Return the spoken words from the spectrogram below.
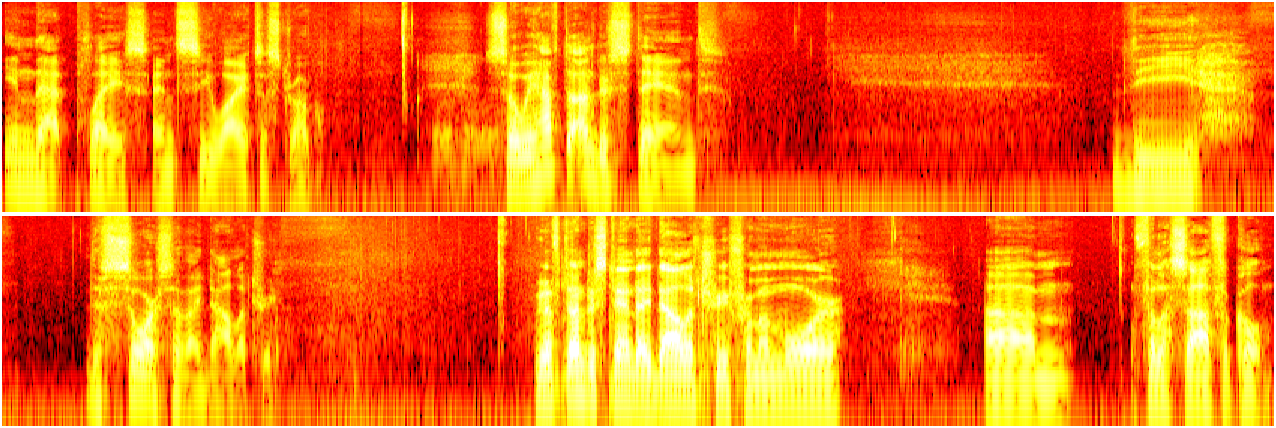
in that place and see why it's a struggle. Mm-hmm. So we have to understand the, the source of idolatry. We have to understand idolatry from a more um, philosophical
